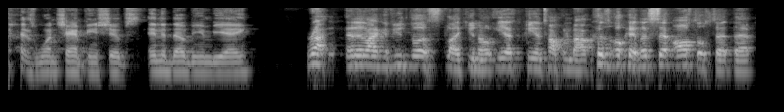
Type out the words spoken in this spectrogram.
has won championships in the WNBA. Right. And then like if you look like you know ESPN talking about because okay, let's set also set that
